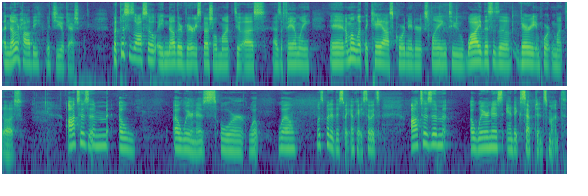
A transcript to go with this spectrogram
another hobby with geocaching. But this is also another very special month to us as a family. And I'm going to let the chaos coordinator explain to why this is a very important month to us. Autism aw- awareness, or what? Well, let's put it this way. Okay, so it's Autism Awareness and Acceptance Month.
